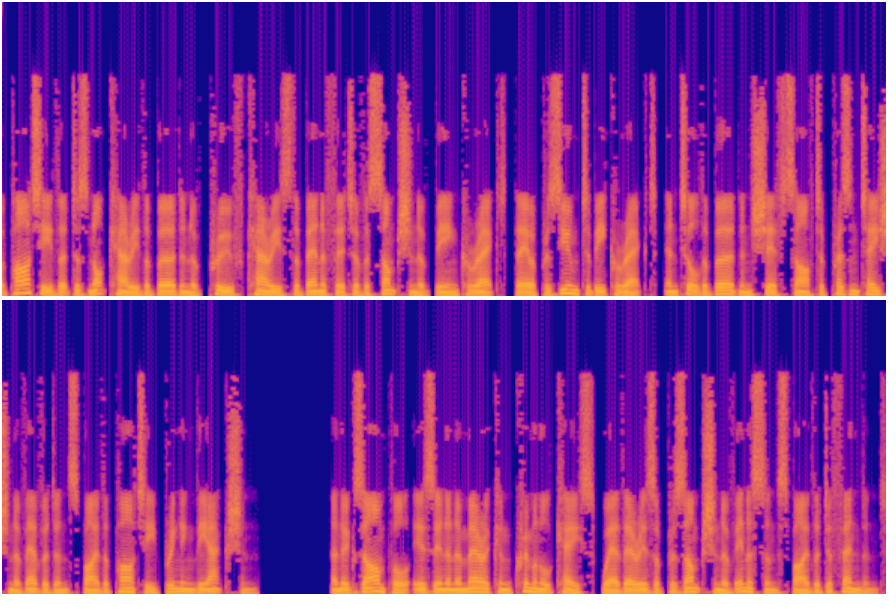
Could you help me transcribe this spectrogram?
The party that does not carry the burden of proof carries the benefit of assumption of being correct, they are presumed to be correct, until the burden shifts after presentation of evidence by the party bringing the action. An example is in an American criminal case, where there is a presumption of innocence by the defendant.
